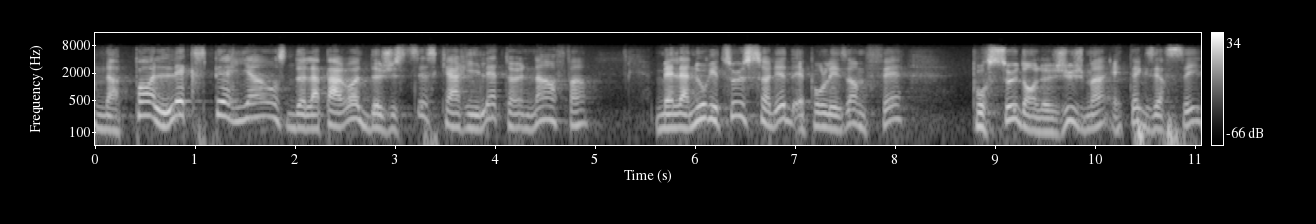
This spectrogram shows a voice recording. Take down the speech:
n'a pas l'expérience de la parole de justice car il est un enfant. Mais la nourriture solide est pour les hommes faits, pour ceux dont le jugement est exercé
